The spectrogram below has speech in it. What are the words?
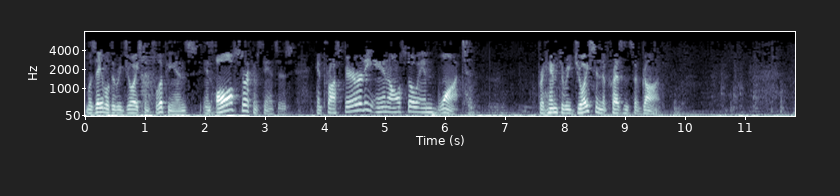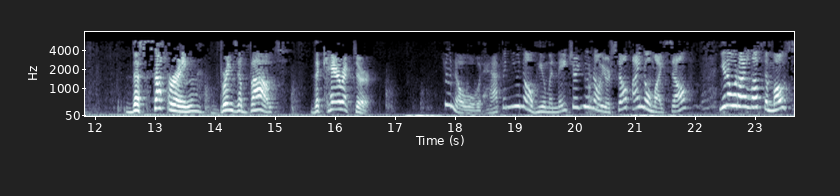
was able to rejoice in Philippians in all circumstances, in prosperity and also in want, for him to rejoice in the presence of God. The suffering brings about the character. You know what would happen. You know human nature. You know yourself. I know myself. You know what I love the most?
